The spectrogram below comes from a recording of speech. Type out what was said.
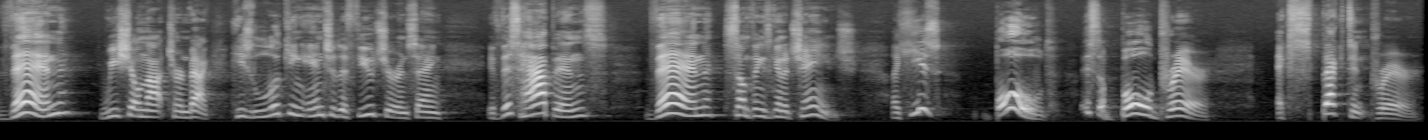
then we shall not turn back. He's looking into the future and saying, if this happens, then something's going to change. Like he's bold. It's a bold prayer, expectant prayer,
